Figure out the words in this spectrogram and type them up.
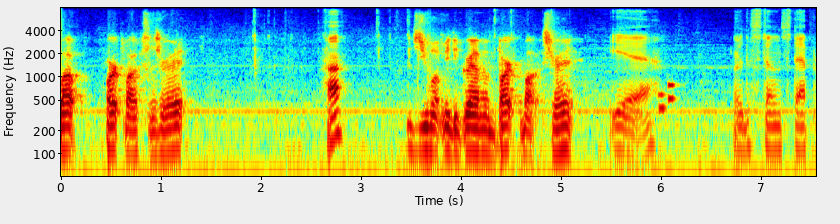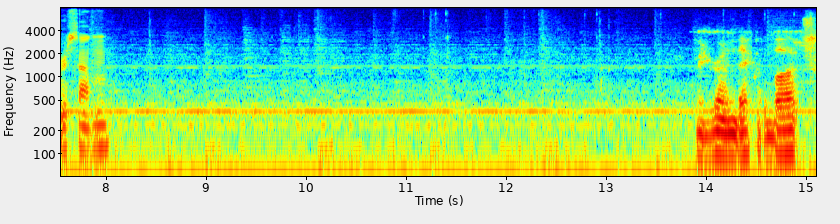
Four bark, boxes, right? Huh? Did you want me to grab a bark box, right? Yeah. Or the stone step or something. You running back with the box?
